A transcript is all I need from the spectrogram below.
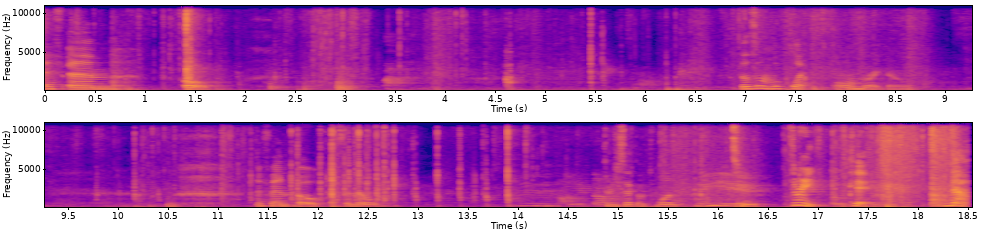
FN. Oh. Doesn't look like it's on right now. FNO. Oh, FNO. Oh. Three seconds. One, two, three. Okay. Now.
